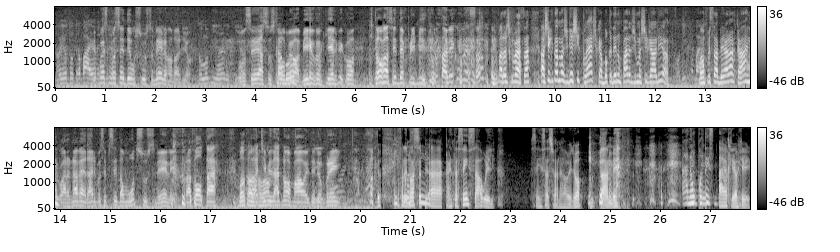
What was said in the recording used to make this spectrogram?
Não, eu tô trabalhando Depois que aqui, você deu um susto nele, Ronaldinho, ó. Tô lumiando aqui, ó. você assustou Acabou. o meu amigo que ele ficou tão assim deprimido que não tá nem conversando. Ele parou de conversar. Eu achei que tava mastigando chiclete, porque a boca dele não para de mastigar ali, ó. Vou nem trabalhar. Mas eu fui saber, era a carne. Agora, na verdade, você precisa dar um outro susto nele pra voltar Volta lá, atividade normal, entendeu? Brain. Eu falei, nossa, assim. a carne tá sem sal. Ele, sensacional. Ele, ó, puta merda. Ah, não, conta a his- Ah, ok, ok.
